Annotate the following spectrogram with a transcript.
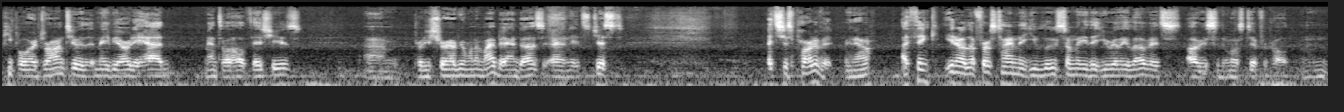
people are drawn to it that maybe already had mental health issues. I'm pretty sure everyone in my band does, and it's just it's just part of it, you know. I think you know the first time that you lose somebody that you really love, it's obviously the most difficult. And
